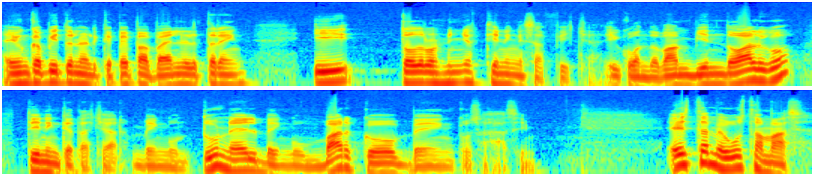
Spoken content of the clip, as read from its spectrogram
hay un capítulo en el que Peppa va en el tren y todos los niños tienen esas fichas, y cuando van viendo algo, tienen que tachar. Ven un túnel, ven un barco, ven cosas así. Esta me gusta más.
